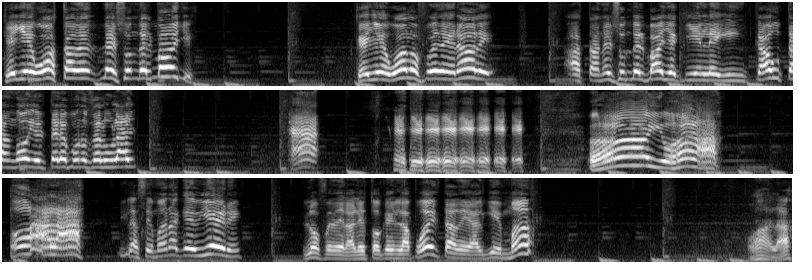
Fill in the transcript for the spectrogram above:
que llevó hasta Nelson del Valle? Que llevó a los federales hasta Nelson del Valle, quien le incautan hoy el teléfono celular. ¡Ah! ¡Ay, ojalá! ¡Ojalá! Y la semana que viene, los federales toquen la puerta de alguien más Ojalá.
